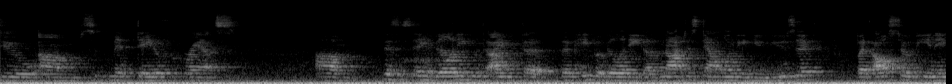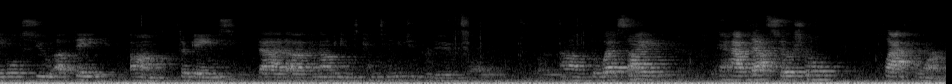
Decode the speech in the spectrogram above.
to um, submit data for grants. Um, the sustainability with I, the, the capability of not just downloading new music, but also being able to update um, the games that uh, Konami can continue to produce. Um, the website, to have that social platform,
